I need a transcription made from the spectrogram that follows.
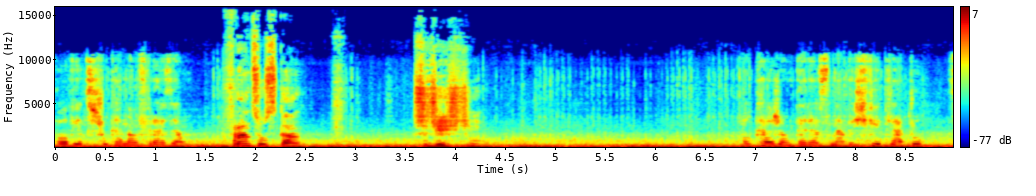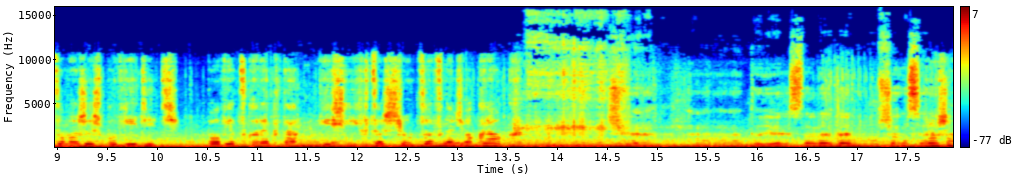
Powiedz szukaną frazę. Francuska 30. Pokażę teraz na wyświetlaczu, co możesz powiedzieć. Powiedz korekta, jeśli chcesz się cofnąć o krok. Dziwne jest, ale daj mu szansę. Proszę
